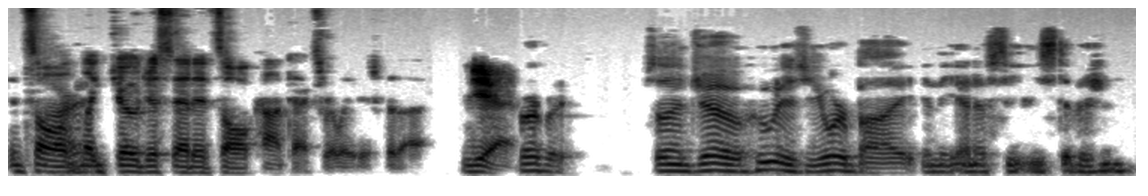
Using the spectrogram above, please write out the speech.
It's all, All right. like Joe just said, it's all context related for that. Yeah. Perfect. So then, Joe, who is your buy in the NFC East division?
